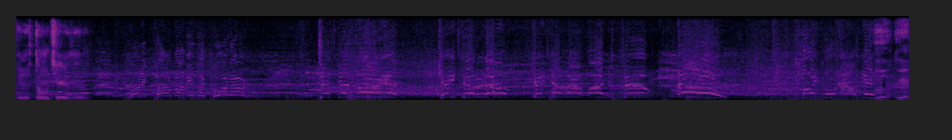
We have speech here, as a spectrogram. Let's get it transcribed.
Picking him up. throwing chairs at him. Running powerbomb in the corner. Discus Lariat. Cage countered out. Cage countered out. One, two. No! Michael Elgin. Okay.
